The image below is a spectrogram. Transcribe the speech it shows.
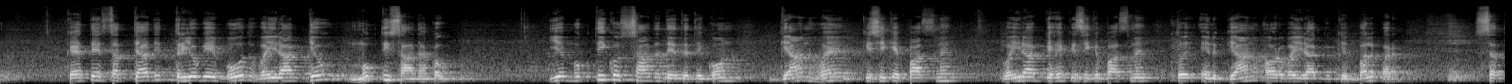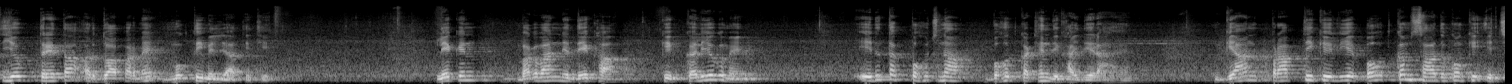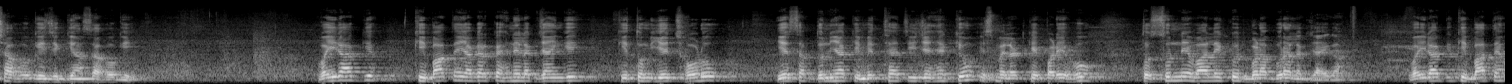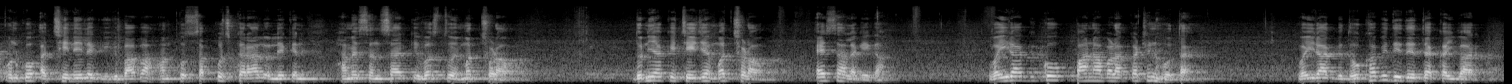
कहते हैं, सत्यादि त्रियुगे बोध वैराग्य, मुक्ति साधक। ये मुक्ति को साध देते थे कौन? ज्ञान है किसी के पास में, वैराग्य है किसी के पास में तो इन ज्ञान और वैराग्य के बल पर सतयुग, त्रेता और द्वापर में मुक्ति मिल जाती थी। लेकिन भगवान ने देखा कि कलयुग में इन तक पहुँचना बहुत कठिन दिखाई दे रहा है। ज्ञान प्राप्ति के लिए बहुत कम साधकों की इच्छा होगी, जिज्ञासा होगी। वैराग्य की बातें अगर कहने लग जाएँगे कि तुम ये छोड़ो, ये सब दुनिया की मिथ्या चीज़ें हैं, क्यों इसमें लटके पड़े हो तो सुनने वाले को बड़ा बुरा लग जाएगा। वैराग्य की बातें उनको अच्छी नहीं लगी कि बाबा, हमको सब कुछ करा लो, लेकिन हमें संसार की वस्तुएँ मत छुड़ाओ। दुनिया की चीज़ें मत छुड़ाओ। ऐसा लगेगा। वैराग्य को पाना बड़ा कठिन होता है। वैराग्य धोखा भी दे देता है कई बार।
